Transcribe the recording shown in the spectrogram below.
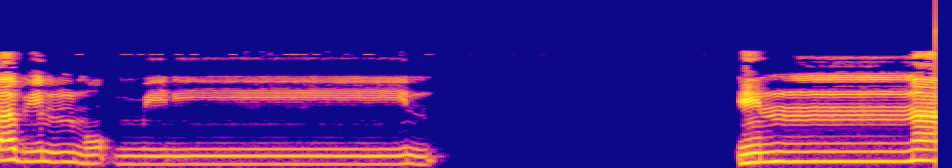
بالمؤمنين إنا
